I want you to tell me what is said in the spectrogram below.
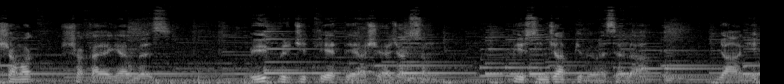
Yaşamak şakaya gelmez. Büyük bir ciddiyetle yaşayacaksın. Bir sincap gibi mesela. Yani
